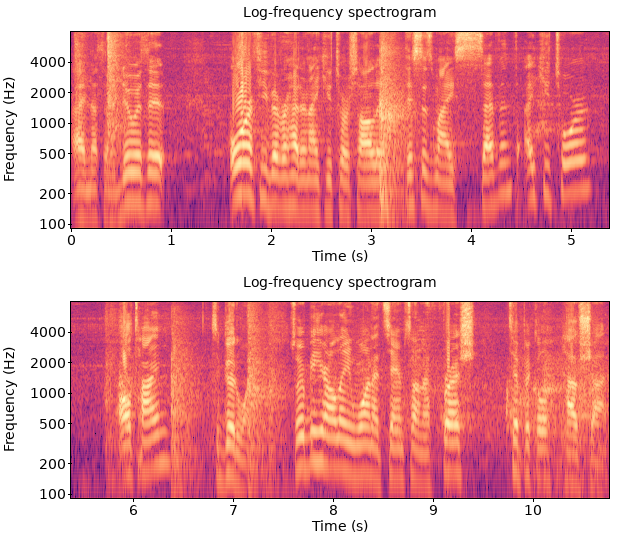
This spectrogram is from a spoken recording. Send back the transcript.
I had nothing to do with it. Or if you've ever had an IQ Tour Solid, this is my seventh IQ Tour all time. It's a good one. So we'll be here on lane one at Samstown, a fresh, typical house shot.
